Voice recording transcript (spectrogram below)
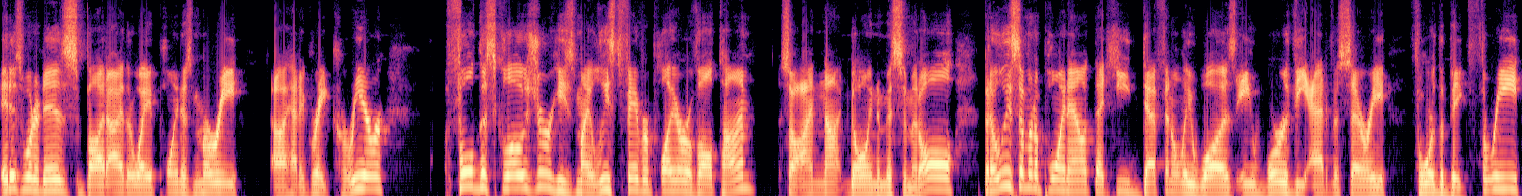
It is what it is, but either way, point is Murray uh, had a great career. Full disclosure, he's my least favorite player of all time. So I'm not going to miss him at all. But at least I'm going to point out that he definitely was a worthy adversary for the big three.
